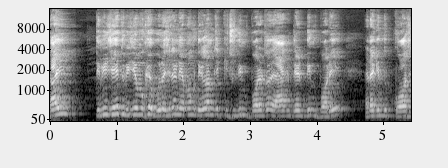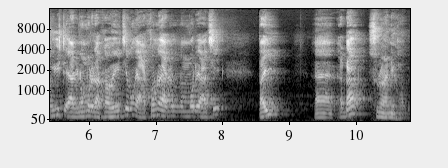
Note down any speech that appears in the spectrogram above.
তাই তিনি যেহেতু নিজে মুখে বলেছিলেন এবং দেখলাম যে কিছুদিন পরে তো এক দেড় দিন পরে এটা কিন্তু কজ লিস্ট এক নম্বরে রাখা হয়েছে এবং এখনও এক নম্বরে আছে। তাই এটা শুনানি হবে।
